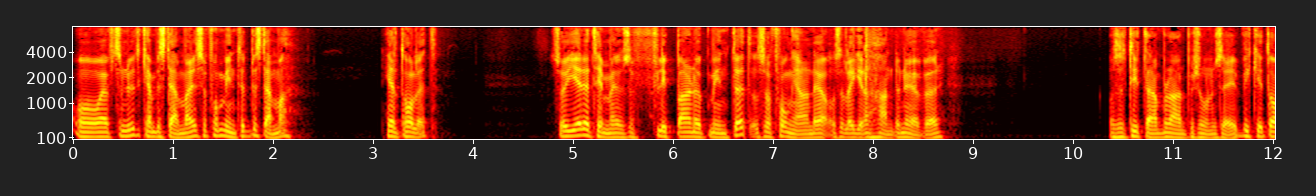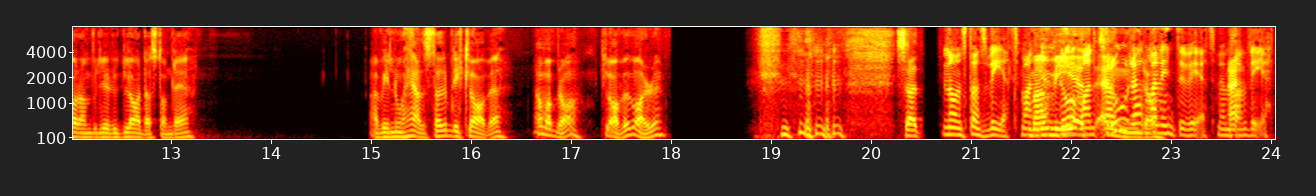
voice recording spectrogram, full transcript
Och eftersom du inte kan bestämma dig så får myntet bestämma. Helt och hållet. Så ger det till mig och så flippar han upp myntet och så fångar han det och så lägger han handen över och så tittar han på den andra personen och säger, vilket av dem blir du gladast om det? Jag vill nog helst att det blir klave. Ja, vad bra. Klave var det. så att, Någonstans vet man, man ändå. Vet man tror ändå. att man inte vet, men Nej, man vet.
